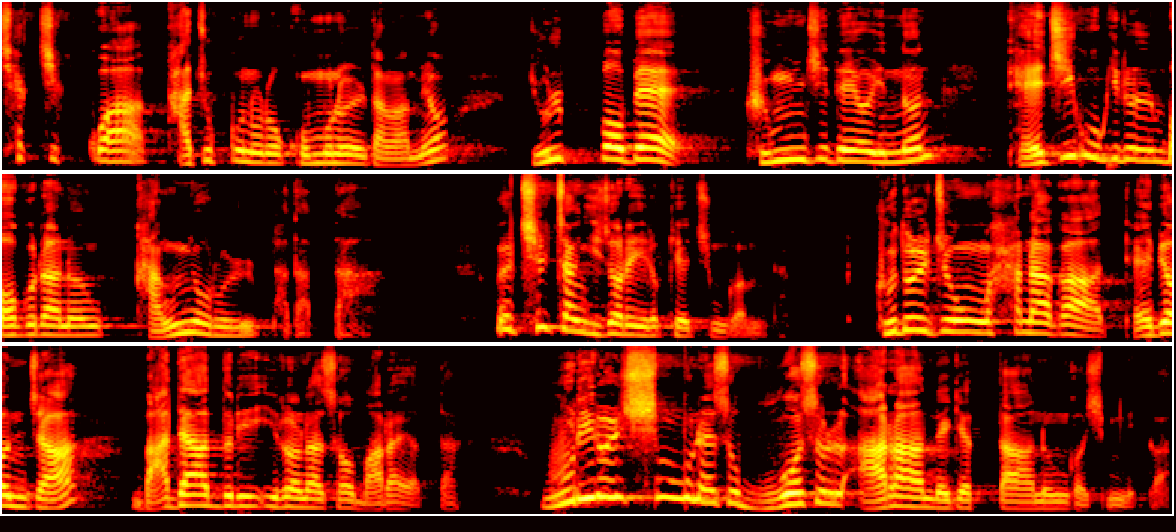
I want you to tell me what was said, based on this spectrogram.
책직과 가죽끈으로 고문을 당하며 율법에 금지되어 있는 돼지고기를 먹으라는 강요를 받았다. 7장 2절에 이렇게 증거합니다. 그들 중 하나가 대변자 마다들이 일어나서 말하였다. 우리를 신문에서 무엇을 알아내겠다는 것입니까?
